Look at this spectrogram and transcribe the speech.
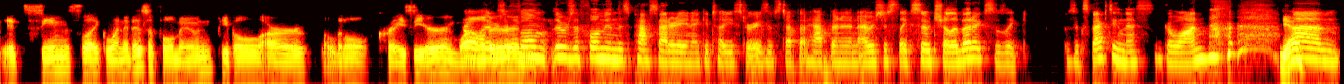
it seems like when it is a full moon people are a little crazier and Oh, wilder there was a and full there was a full moon this past Saturday, and I could tell you stories of stuff that happened, and I was just like so chill about it because I was like I was expecting this. Go on. Yeah. Um,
